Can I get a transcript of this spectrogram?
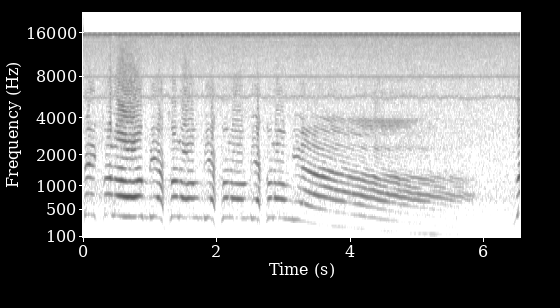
De Colombia, Colombia, Colombia, Colombia. ¡Gol!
